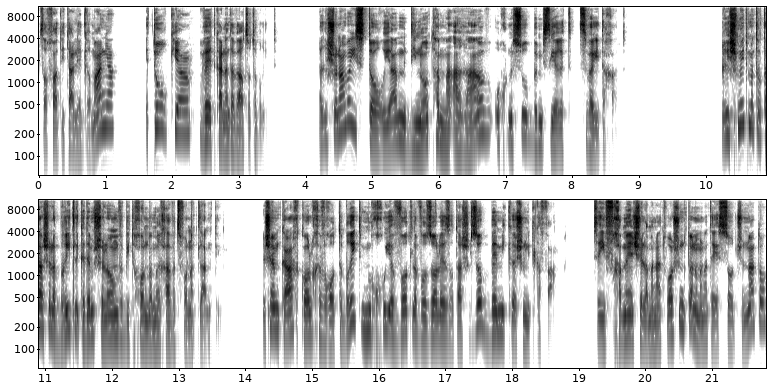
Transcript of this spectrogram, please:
צרפת, איטליה, גרמניה, את טורקיה ואת קנדה וארצות הברית. לראשונה בהיסטוריה מדינות המערב הוכנסו במסגרת צבאית אחת. רשמית מטרתה של הברית לקדם שלום וביטחון במרחב הצפון אטלנטי. לשם כך כל חברות הברית מחויבות לבוא זו לעזרתה של זו במקרה של מתקפה. סעיף 5 של אמנת וושינגטון, אמנת היסוד של נאט"ו,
